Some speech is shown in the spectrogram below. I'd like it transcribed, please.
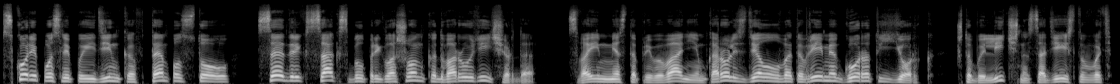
Вскоре после поединка в Темплстоу Седрик Сакс был приглашен ко двору Ричарда. Своим местопребыванием король сделал в это время город Йорк, чтобы лично содействовать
